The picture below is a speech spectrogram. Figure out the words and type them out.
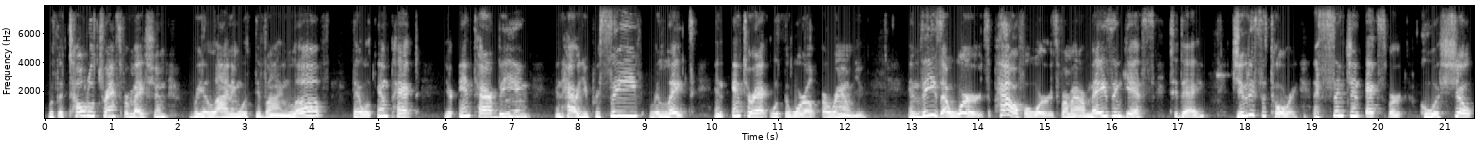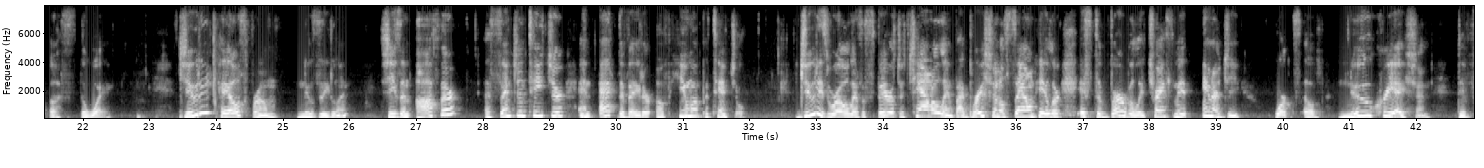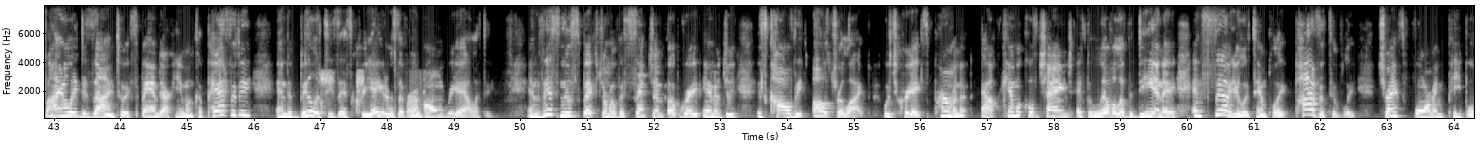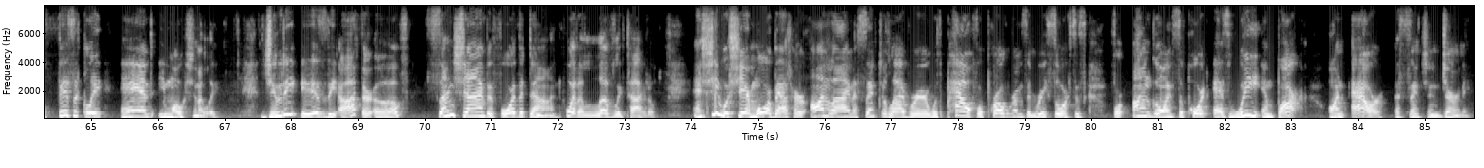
with a total transformation, realigning with divine love that will impact your entire being and how you perceive, relate, and interact with the world around you. And these are words, powerful words from our amazing guests today, Judy Satori, Ascension expert who will show us the way. Judy hails from New Zealand. She's an author, ascension teacher, and activator of human potential. Judy's role as a spiritual channel and vibrational sound healer is to verbally transmit energy works of new creation, divinely designed to expand our human capacity and abilities as creators of our own reality. And this new spectrum of ascension upgrade energy is called the ultralight which creates permanent alchemical change at the level of the DNA and cellular template, positively transforming people physically and emotionally. Judy is the author of Sunshine Before the Dawn. What a lovely title. And she will share more about her online essential library with powerful programs and resources for ongoing support as we embark on our ascension journey.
